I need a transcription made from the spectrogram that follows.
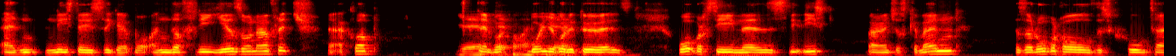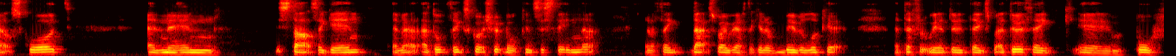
and these days they get what under three years on average at a club, yeah, then what, what you're yeah. going to do is what we're seeing is these managers come in, there's an overhaul of this whole entire squad, and then it starts again. And I, I don't think Scottish football can sustain that. And I think that's why we have to kind of maybe look at a different way of doing things. But I do think um, both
